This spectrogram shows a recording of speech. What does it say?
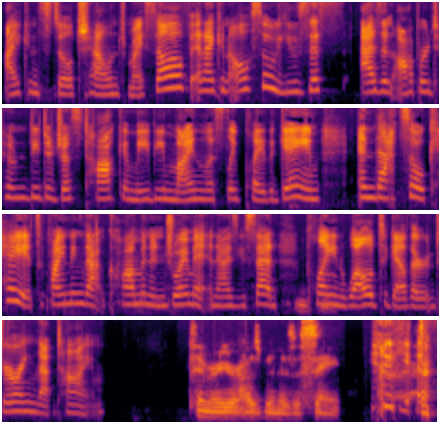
I can still challenge myself. And I can also use this as an opportunity to just talk and maybe mindlessly play the game. And that's okay. It's finding that common enjoyment. And as you said, mm-hmm. playing well together during that time. Timmer, your husband is a saint. yes,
